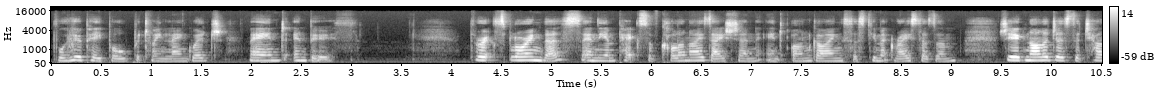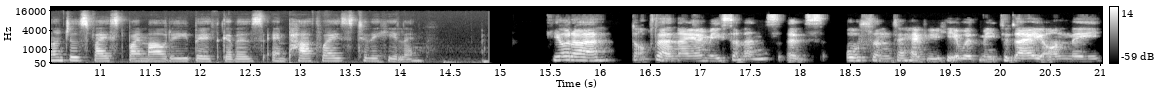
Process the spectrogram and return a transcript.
for her people between language, land, and birth. Through exploring this and the impacts of colonisation and ongoing systemic racism, she acknowledges the challenges faced by Māori birth givers and pathways to their healing. Kia ora, Dr. Naomi Simmonds. It's awesome to have you here with me today on the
